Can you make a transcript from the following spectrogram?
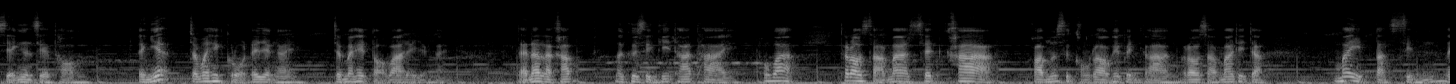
เสียเงินเสียทอง อย่างเงี้ยจะไม่ให้โกรธได้ยังไง จะไม่ให้ต่อว่าได้ยังไง แต่นั่นแหละครับ มันคือสิ่งที่ท้าทาย เพราะว่า ถ้าเราสามารถเซตค่าความรู้สึกของเราให้เป็นกลาง เราสามารถที่จะไม่ตัดสินใน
